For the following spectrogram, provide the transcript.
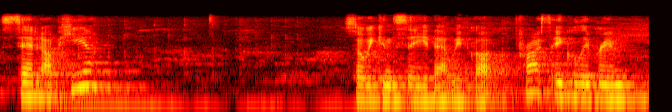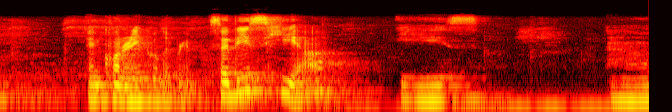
set it up here, so we can see that we've got price equilibrium and quantity equilibrium. So this here is uh,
